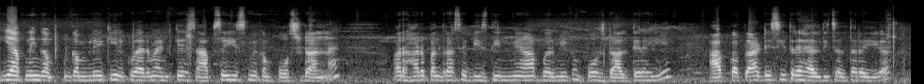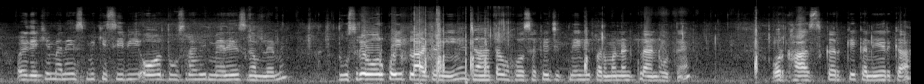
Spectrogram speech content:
ये अपने गमले की रिक्वायरमेंट के हिसाब से ही इसमें कंपोस्ट डालना है। और हर पंद्रह से बीस दिन में आप वर्मी कंपोस्ट डालते रहिए। आपका प्लांट इसी तरह हेल्दी चलता रहेगा और देखिए, मैंने इसमें किसी भी और, दूसरा भी मेरे इस गमले में, दूसरे और कोई प्लांट नहीं है, जहाँ तक हो सके जितने भी परमानेंट प्लांट होते हैं। और ख़ास करके कनेर का,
